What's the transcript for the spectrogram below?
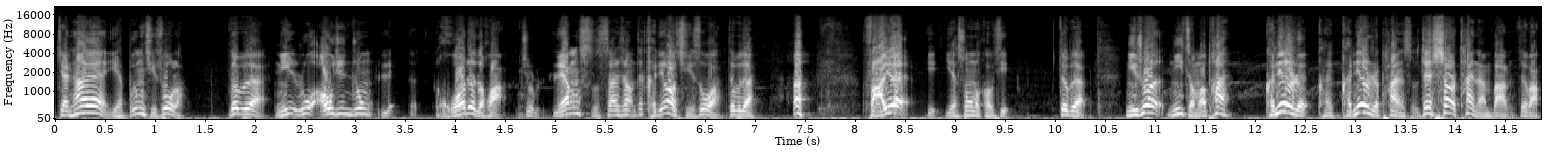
检察院也不用起诉了。对不对？你如果敖金忠活着的话，就是两死三伤，这肯定要起诉啊，对不对？法院也也松了口气，对不对？你说你怎么判？肯定是肯肯定是判死，这事儿太难办了，对吧？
